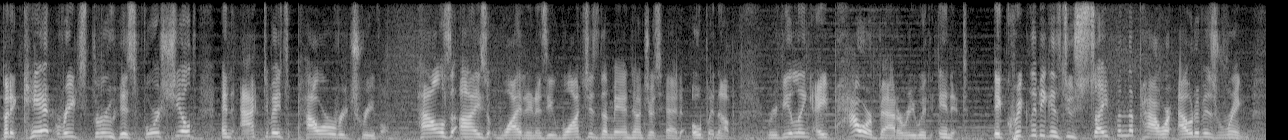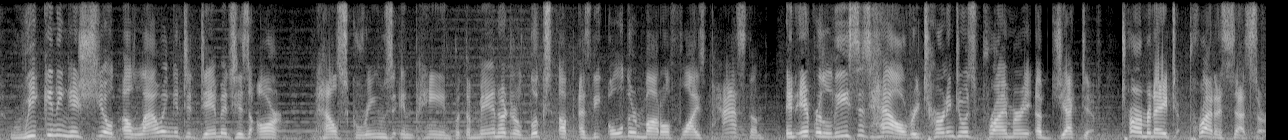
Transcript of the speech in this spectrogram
but it can't reach through his force shield and activates power retrieval. Hal's eyes widen as he watches the Manhunter's head open up, revealing a power battery within it. It quickly begins to siphon the power out of his ring, weakening his shield, allowing it to damage his arm. Hal screams in pain, but the Manhunter looks up as the older model flies past them, and it releases Hal, returning to his primary objective terminate predecessor.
